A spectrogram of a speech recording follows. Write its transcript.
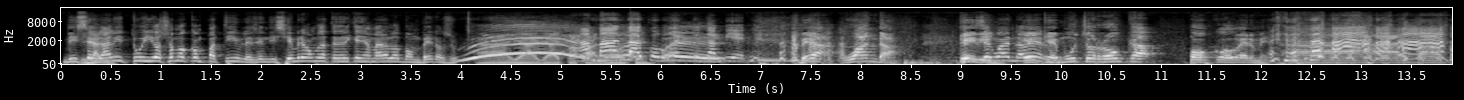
Dice Lali. Lali. tú y yo somos compatibles. En diciembre vamos a tener que llamar a los bomberos. Ay, ay, ay, papá. Amanda no. con muerto Pues. también. Vea, Wanda. ¿Qué Kevin, dice Wanda? A el que mucho ronca, poco duerme. Ay, papá.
